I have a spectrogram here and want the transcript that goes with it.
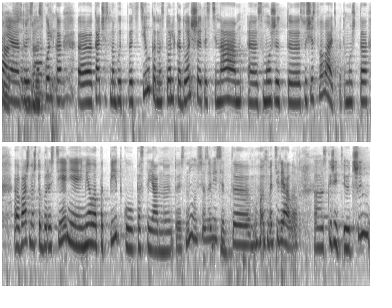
субстрат, то есть субстрат. насколько э, качественно будет подстилка, настолько дольше эта стена э, сможет э, существовать, потому что э, важно, чтобы растение имело подпитку постоянную. То есть, ну, все зависит э, от материалов. А, Скажіть, е, чим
